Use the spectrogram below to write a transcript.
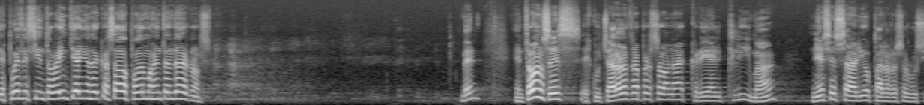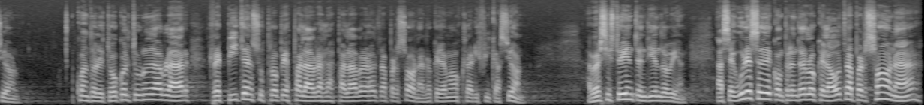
después de 120 años de casados podemos entendernos. ¿Ven? Entonces, escuchar a la otra persona crea el clima necesario para resolución. Cuando le toca el turno de hablar, repite en sus propias palabras las palabras de otra persona, es lo que llamamos clarificación. A ver si estoy entendiendo bien. Asegúrese de comprender lo que la otra persona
